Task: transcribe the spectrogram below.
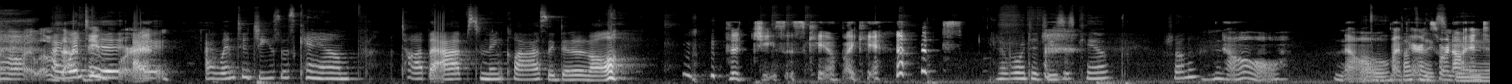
I love that went name to for I, it. I went to Jesus camp, taught the abstinent class. I did it all. The Jesus camp. I can't. You never went to Jesus camp, Shauna? no. No. Oh, my parents were not into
